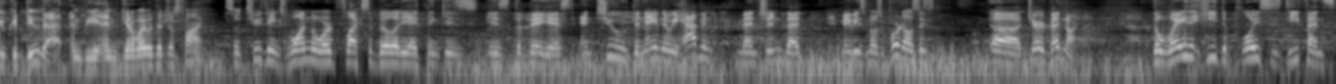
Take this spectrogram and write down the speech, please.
you could do that and be and get away with it just fine. So two things. One, the word flexibility I think is is the biggest, and two, the name that we haven't mentioned that maybe is most important is uh, Jared Bednar. The way that he deploys his defense.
